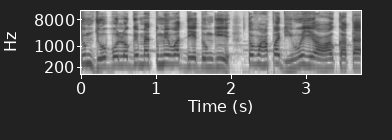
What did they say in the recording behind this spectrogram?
तुम जो बोलोगे मैं तुम्हें वह दे दूँगी। तो वहाँ पर युवा युवाओं कहता है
